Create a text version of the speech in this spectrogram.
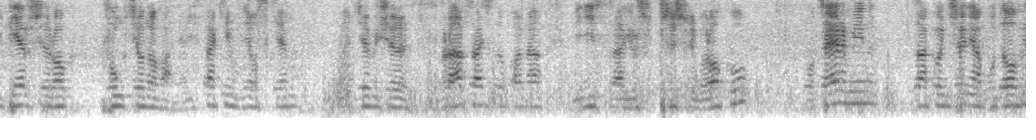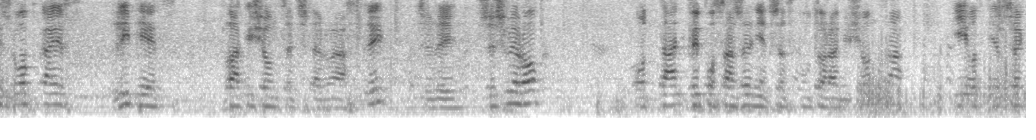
i pierwszy rok funkcjonowania. I z takim wnioskiem będziemy się zwracać do pana ministra już w przyszłym roku, bo termin zakończenia budowy żłobka jest lipiec 2014, czyli przyszły rok, oddań, wyposażenie przez półtora miesiąca i od 1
